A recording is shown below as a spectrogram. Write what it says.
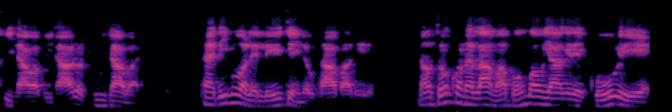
ရှိလာပါပြီဒါကတော့ထူးခြားပါတယ်ဖန်တီးမှုကလည်း၄ချိန်လောက်ထားပါသေးတယ်နောက်ဆုံး9လမှာဘုံပေါက်ရခဲ့တဲ့ဂိုးတွေရဲ့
